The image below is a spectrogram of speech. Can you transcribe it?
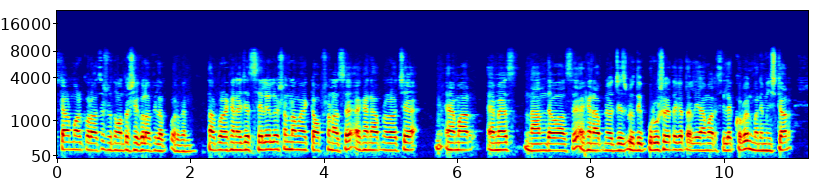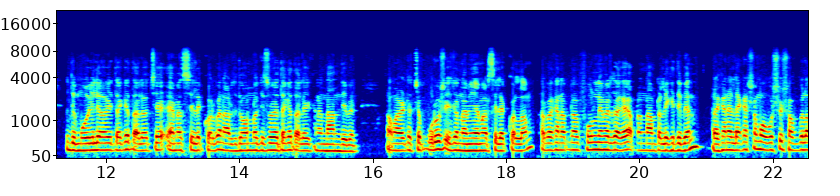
স্টার মার্ক করা আছে, শুধুমাত্র সেগুলো ফিল আপ করবেন। তারপর এখানে যে সেলুলেশন নামে একটা অপশন আছে, এখানে আপনার হচ্ছে এম আর এম এস নাম দেওয়া আছে। এখানে আপনি হচ্ছে যদি পুরুষ হয়ে থাকে, তাহলে এম আর সিলেক্ট করবেন মানে মিস্টার যদি মহিলা হয়ে থাকে, তাহলে হচ্ছে এম এস সিলেক্ট করবেন। আর যদি অন্য কিছু হয়ে থাকে, তাহলে এখানে নাম দেবেন। আমার এটা হচ্ছে পুরুষ, এই জন্য আমি এম আর সিলেক্ট করলাম। তারপর এখানে আপনার ফুল নেমের জায়গায় আপনার নামটা লিখে দিবেন। আর এখানে লেখার সময় অবশ্যই সবগুলা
